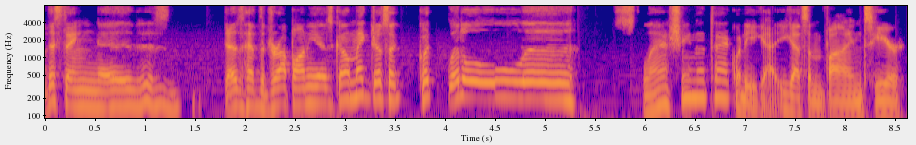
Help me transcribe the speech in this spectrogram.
this thing uh, is, does have the drop on you. It's gonna make just a quick little uh, slashing attack. What do you got? You got some vines here.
